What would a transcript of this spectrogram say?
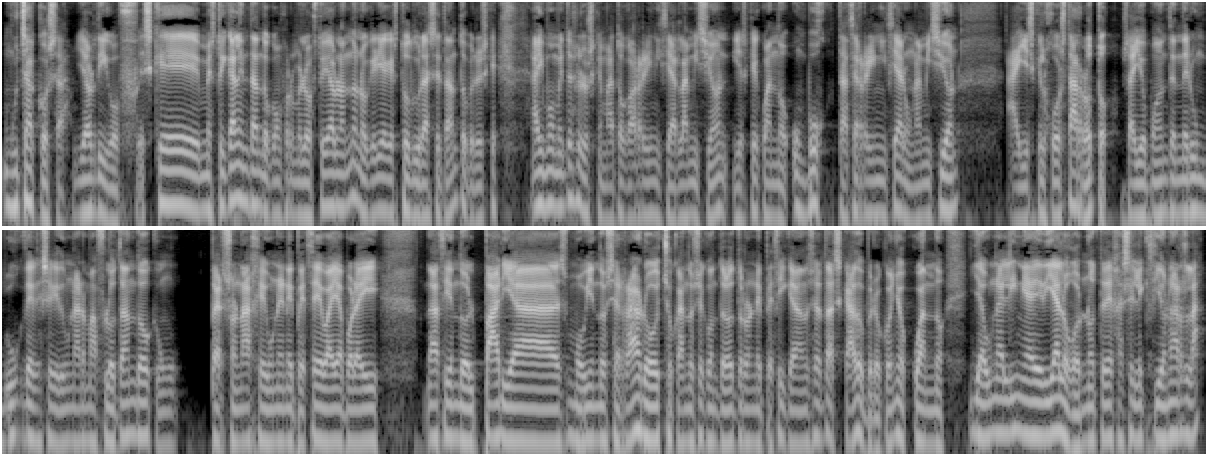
mucha cosa. Ya os digo, es que me estoy calentando conforme lo estoy hablando, no quería que esto durase tanto, pero es que hay momentos en los que me ha tocado reiniciar la misión y es que cuando un bug te hace reiniciar una misión, ahí es que el juego está roto. O sea, yo puedo entender un bug de que se quede un arma flotando, que un personaje, un NPC, vaya por ahí haciendo el parias, moviéndose raro, chocándose contra otro NPC y quedándose atascado. Pero coño, cuando ya una línea de diálogo no te deja seleccionarla,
